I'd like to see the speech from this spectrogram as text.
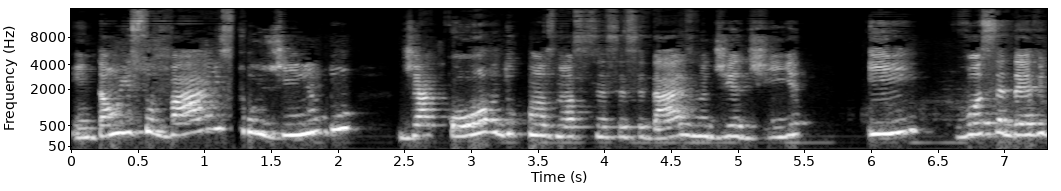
Então, isso vai surgindo de acordo com as nossas necessidades no dia a dia e você deve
